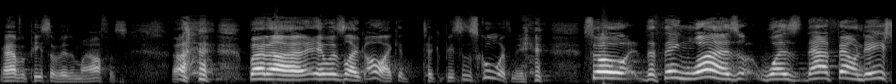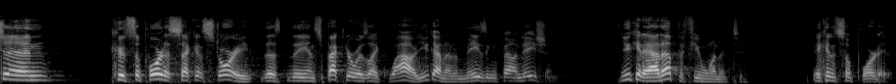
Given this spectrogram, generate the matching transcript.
I have a piece of it in my office. But uh, it was like, oh, I could take a piece of the school with me. so the thing was, was that foundation could support a second story. The, the inspector was like, wow, you got an amazing foundation. You could add up if you wanted to. It can support it.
